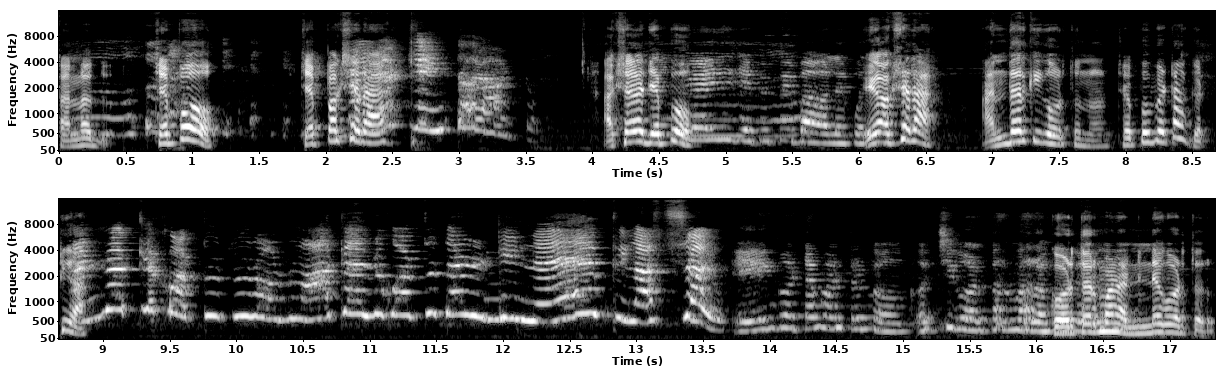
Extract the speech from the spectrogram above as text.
తన్నొద్దు. చెప్పు. చెప్పు. అక్షర అక్షర చెప్పు ఏ అక్షర అందరికి కొడుతున్నాను. చెప్పు బెట గట్టిగా. కొడతారు మన నిన్నే కొడతారు.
